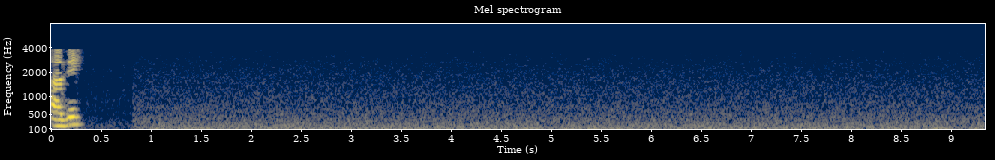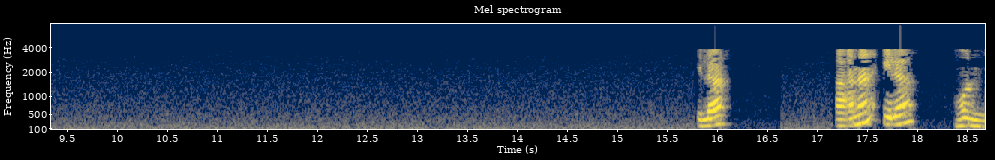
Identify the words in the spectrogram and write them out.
آگے. الا آنا الا ہن.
